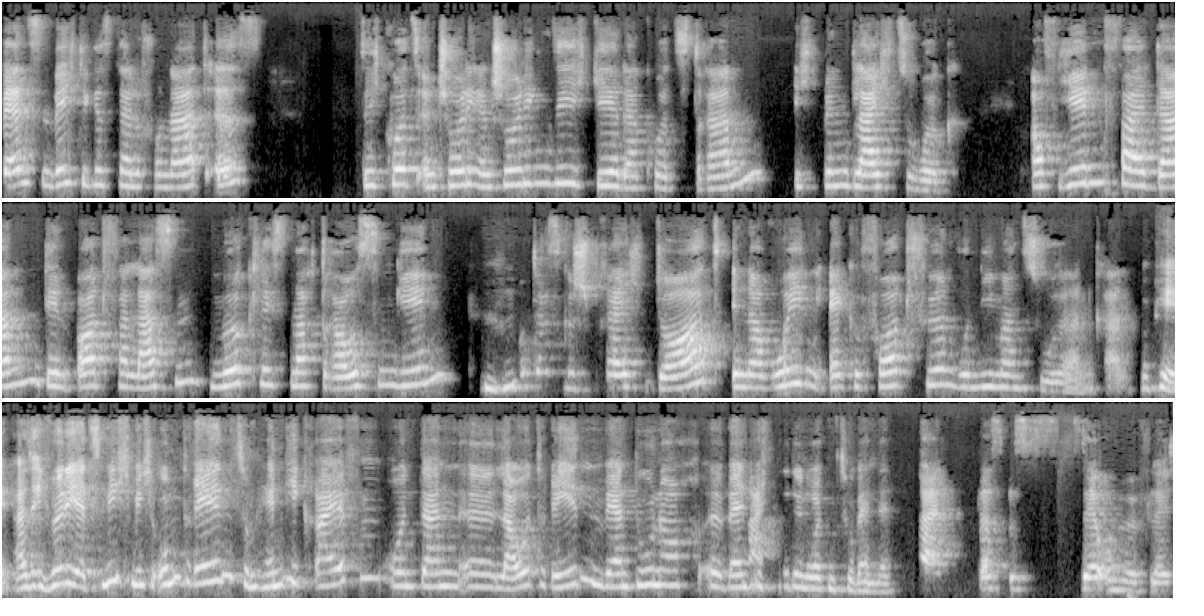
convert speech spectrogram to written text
wenn es ein wichtiges Telefonat ist, sich kurz entschuldigen, entschuldigen Sie, ich gehe da kurz dran, ich bin gleich zurück. Auf jeden Fall dann den Ort verlassen, möglichst nach draußen gehen mhm. und das Gespräch dort in einer ruhigen Ecke fortführen, wo niemand zuhören kann. Okay, also ich würde jetzt nicht mich umdrehen, zum Handy greifen und dann äh, laut reden, während du noch, äh, während Nein. ich dir den Rücken zuwende. Nein, das ist sehr unhöflich.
